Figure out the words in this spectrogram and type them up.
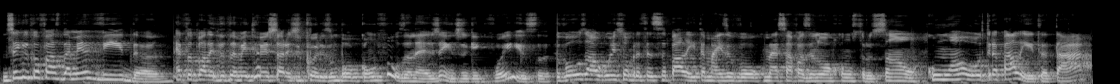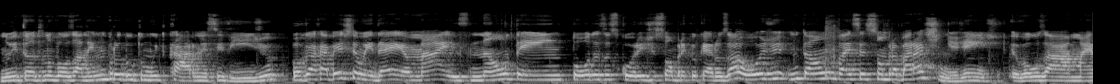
Não sei o que eu faço da minha vida. Essa paleta também tem uma história de cores um pouco confusa, né? Né, gente? O que, que foi isso? Eu vou usar algumas sombras dessa paleta, mas eu vou começar fazendo uma construção com uma outra paleta, tá? No entanto, não vou usar nenhum produto muito caro nesse vídeo, porque eu acabei de ter uma ideia, mas não tem todas as cores de sombra que eu quero usar hoje, então vai ser sombra baratinha, gente. Eu vou usar My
